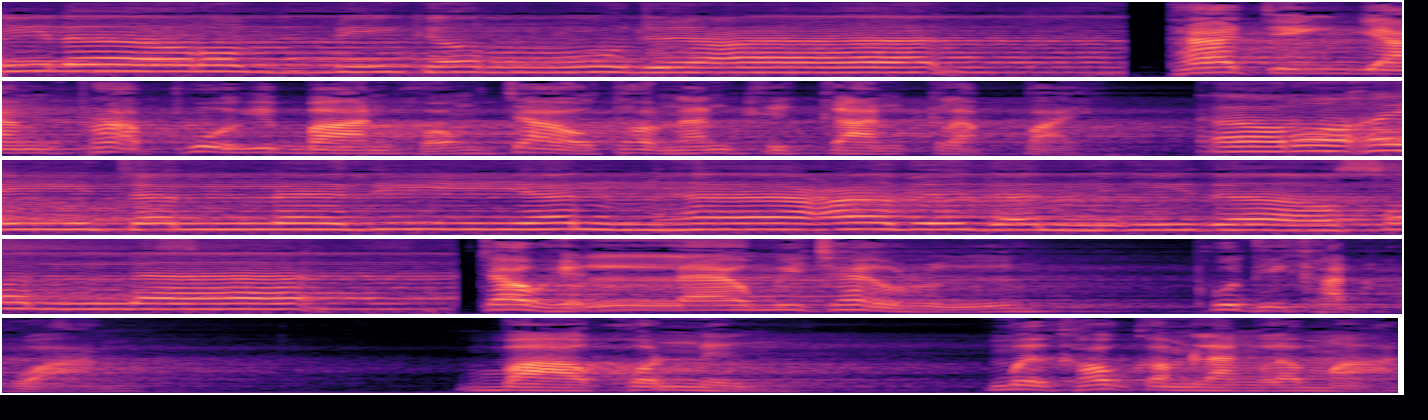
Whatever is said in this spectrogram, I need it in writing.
อิลารับบิกรุจอาแท้จริงอย่างพระผู้พิบาลของเจ้าเท่านั้นคือการกลับไป เจ้าเห็นแล้วมิใช่หรือ ผู้ที่ขัดขวาง บ่าวคนหนึ่ง เมื่อเขากำลังละหมาด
